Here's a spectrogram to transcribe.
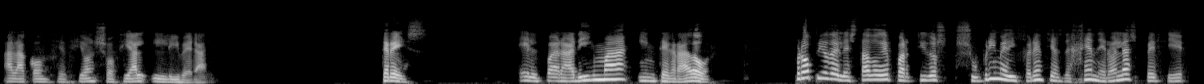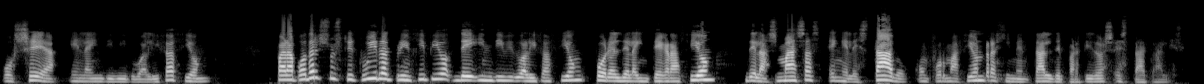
a la concepción social liberal. 3. El paradigma integrador. Propio del estado de partidos, suprime diferencias de género en la especie, o sea, en la individualización, para poder sustituir el principio de individualización por el de la integración de las masas en el Estado, con formación regimental de partidos estatales.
